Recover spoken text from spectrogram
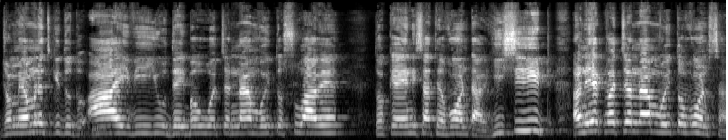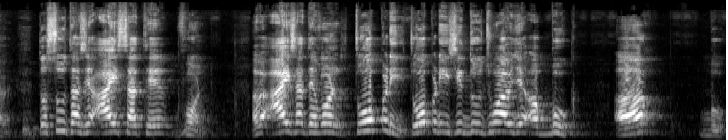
જો મેં હમણાં જ કીધું હતું આઈ વી યુ ધેય બહુવચન નામ હોય તો શું આવે? તો કે એની સાથે વોન્ટ આવે. હી સી હિટ અને એક વચન નામ હોય તો વોન્ટ્સ આવે. તો શું થશે? આઈ સાથે વોન્ટ હવે આઈ સાથે વોન્ટ ચોપડી. ચોપડી સીધું શું આવે છે અ બુક અ બુક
